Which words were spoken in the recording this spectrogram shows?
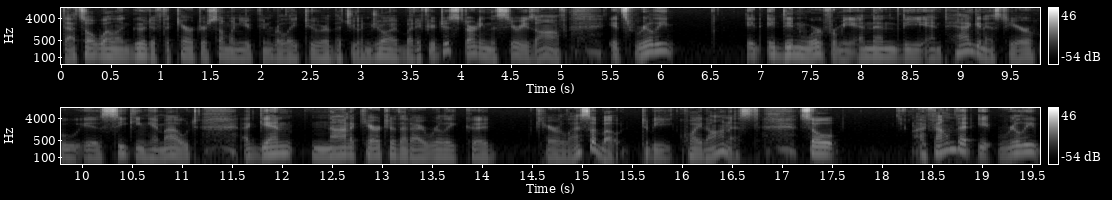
that's all well and good if the character is someone you can relate to or that you enjoy, but if you're just starting the series off, it's really it, it didn't work for me. And then the antagonist here, who is seeking him out, again, not a character that I really could care less about, to be quite honest. So I found that it really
